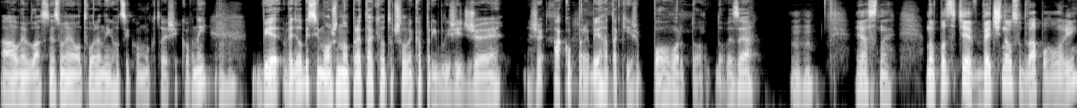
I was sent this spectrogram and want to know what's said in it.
ale vlastne sme otvorení hoci komu, kto je šikovný. Uh-huh. Vedel by si možno pre takéhoto človeka približiť, že, že ako prebieha taký že pohovor do, do VZA? Uh-huh. Jasné. No v podstate väčšinou sú dva pohovory.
